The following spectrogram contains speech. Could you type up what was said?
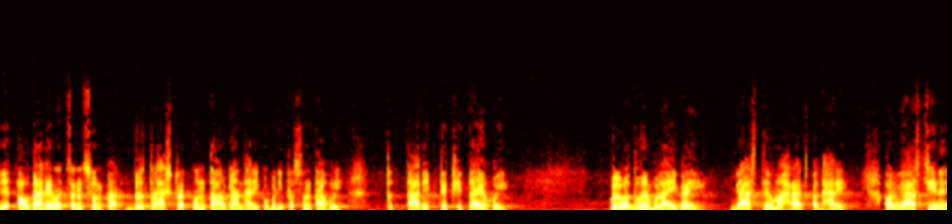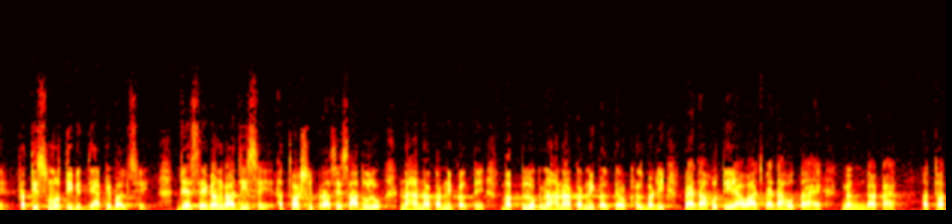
ये अवधार्य वचन सुनकर धृतराष्ट्र कुंता और गांधारी को बड़ी प्रसन्नता हुई। तारीख तिथि तय हुई। कुल वधुएँ बुलाई गई। व्यास देव महाराज पधारे। और व्यास जी ने प्रतिस्मृति विद्या के बल से, जैसे गंगा जी से अथवा शिप्रा से साधु लोग नहाना कर निकलते भक्त लोग नहाना कर निकलते और खलबली पैदा होती है, आवाज़ पैदा होता है गंगा का अथवा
